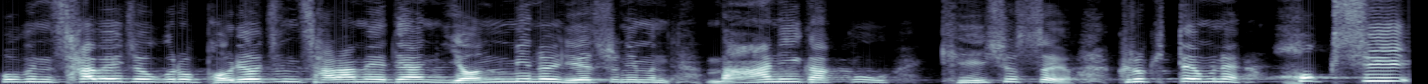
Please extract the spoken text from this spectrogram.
혹은 사회적으로 버려진 사람에 대한 연민을 예수님은 많이 갖고 계셨어요. 그렇기 때문에 혹시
